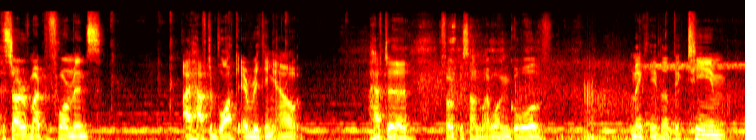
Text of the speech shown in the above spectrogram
the start of my performance, I have to block everything out. I have to focus on my one goal of making the Olympic team.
